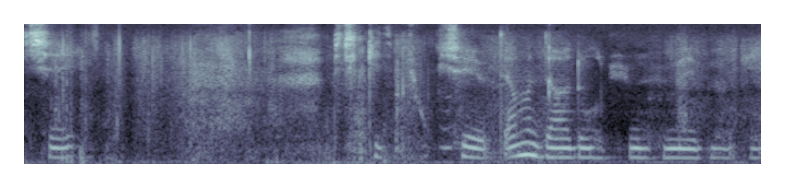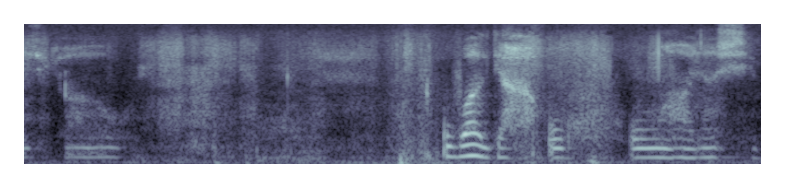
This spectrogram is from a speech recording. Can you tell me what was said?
Şey. Bisikleti çok sevdi ama daha doğru düzgün sürmeyi böyle gerizekalı olmuş. O var ya o onun hala şey.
